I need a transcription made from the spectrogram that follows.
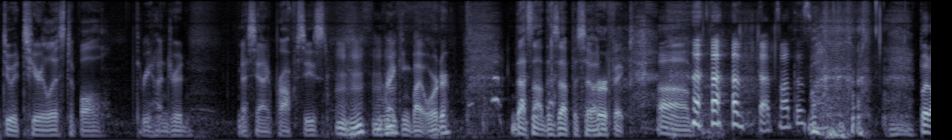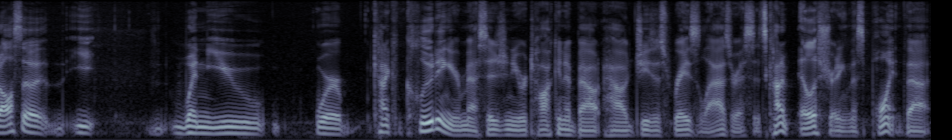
do a tier list of all 300 messianic prophecies, mm-hmm, mm-hmm. ranking by order. That's not this episode. Perfect. Um, That's not this one. But also, y- when you were kind of concluding your message and you were talking about how Jesus raised Lazarus, it's kind of illustrating this point that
